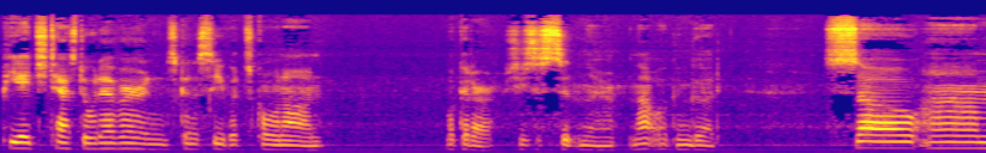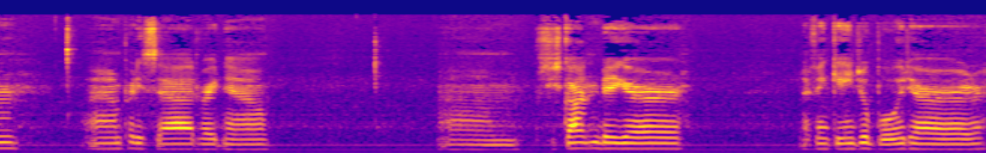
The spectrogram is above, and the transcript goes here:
pH test or whatever, and it's gonna see what's going on. Look at her. She's just sitting there, not looking good. So, um, I'm pretty sad right now. Um, she's gotten bigger. I think Angel bullied her.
